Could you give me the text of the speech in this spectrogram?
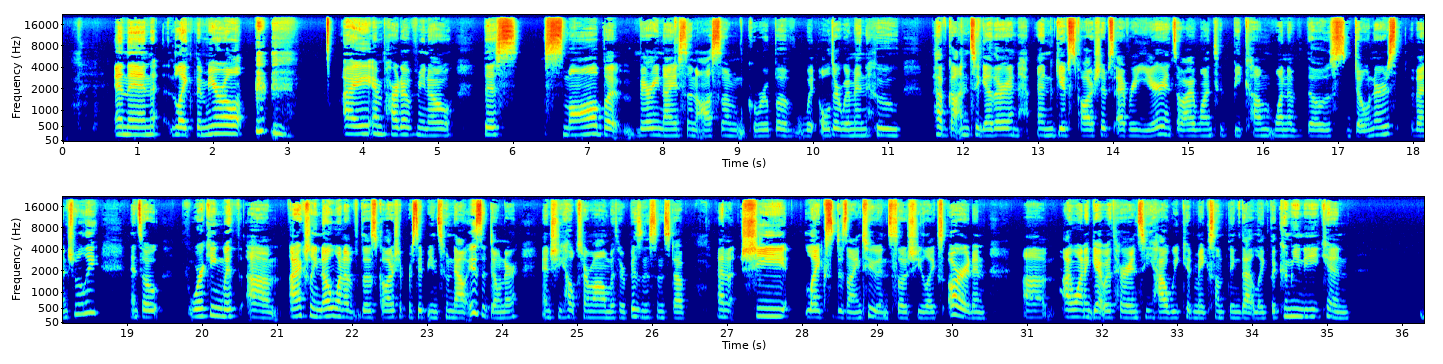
And then like the mural, I am part of you know this small but very nice and awesome group of w- older women who have gotten together and and give scholarships every year. And so I want to become one of those donors eventually. And so working with um, I actually know one of the scholarship recipients who now is a donor and she helps her mom with her business and stuff. And she likes design too and so she likes art. And um, I want to get with her and see how we could make something that like the community can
